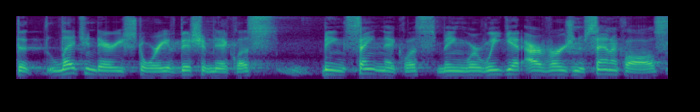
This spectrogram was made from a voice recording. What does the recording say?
the legendary story of Bishop Nicholas being Saint Nicholas, being where we get our version of Santa Claus.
